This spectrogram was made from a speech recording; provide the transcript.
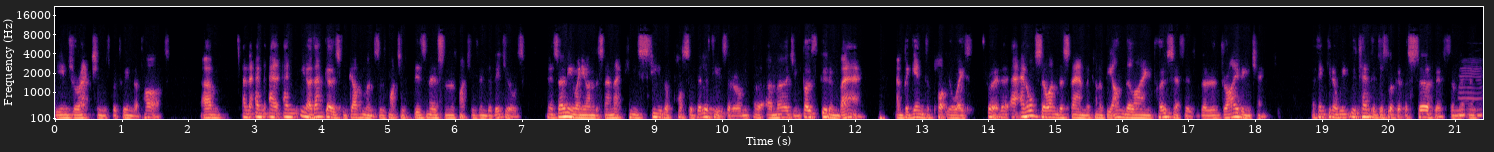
the interactions between the parts. Um, and, and, and, and, you know, that goes for governments as much as business and as much as individuals. And it's only when you understand that can you see the possibilities that are, are emerging, both good and bad, and begin to plot your way through it. And also understand the kind of the underlying processes that are driving change. I think, you know, we, we tend to just look at the surface and the, mm. and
